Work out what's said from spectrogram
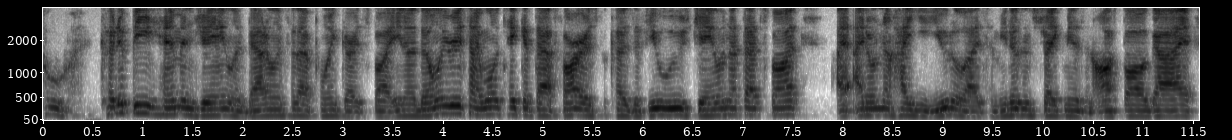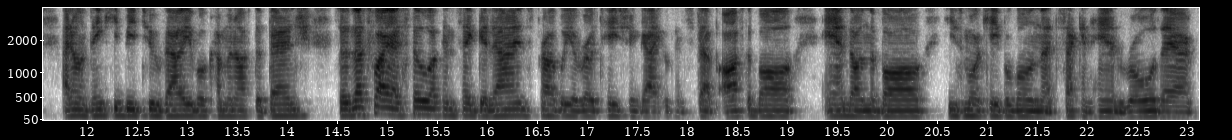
whew, could it be him and Jalen battling for that point guard spot? You know, the only reason I won't take it that far is because if you lose Jalen at that spot, I, I don't know how you utilize him. He doesn't strike me as an off ball guy. I don't think he'd be too valuable coming off the bench. So that's why I still look and say Goodine's probably a rotation guy who can step off the ball and on the ball. He's more capable in that second hand role there.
